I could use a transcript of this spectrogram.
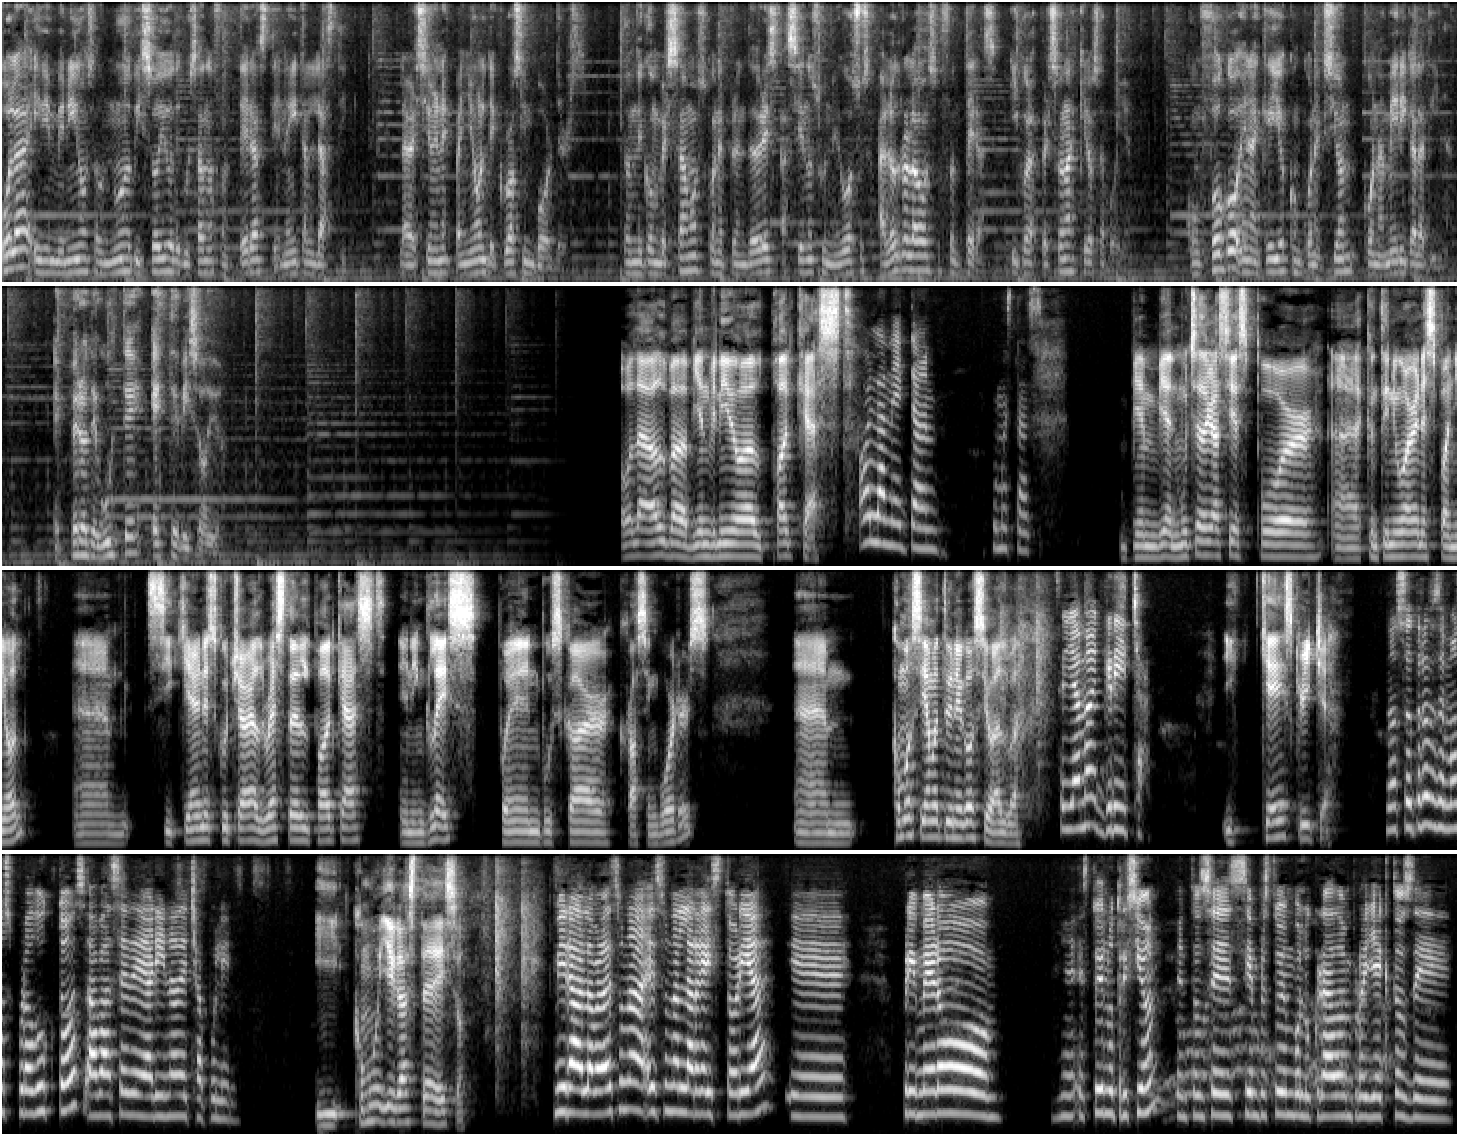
Hola y bienvenidos a un nuevo episodio de Cruzando Fronteras de Nathan Lastic, la versión en español de Crossing Borders, donde conversamos con emprendedores haciendo sus negocios al otro lado de sus fronteras y con las personas que los apoyan, con foco en aquellos con conexión con América Latina. Espero te guste este episodio. Hola Alba, bienvenido al podcast. Hola Nathan, ¿cómo estás? Bien, bien, muchas gracias por uh, continuar en español. Um, si quieren escuchar el resto del podcast en inglés, pueden buscar Crossing Borders. Um, ¿Cómo se llama tu negocio, Alba? Se llama Gricha. ¿Y qué es Gricha? Nosotros hacemos productos a base de harina de chapulín. ¿Y cómo llegaste a eso? Mira, la verdad es una, es una larga historia. Eh, primero, eh, estoy en nutrición, entonces siempre estuve involucrado en proyectos de,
